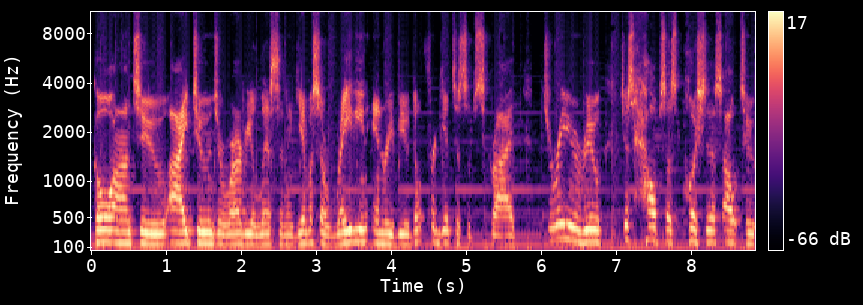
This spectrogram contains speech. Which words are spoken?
Go on to iTunes or wherever you listen and give us a rating and review. Don't forget to subscribe. But your rating and review just helps us push this out to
